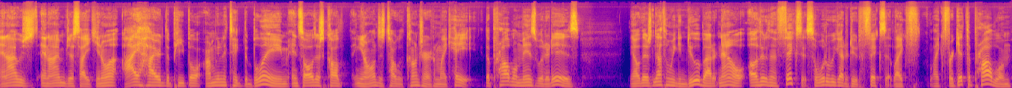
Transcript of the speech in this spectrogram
And I was and I'm just like, you know what? I hired the people. I'm going to take the blame. And so I'll just call, you know, I'll just talk with the contractor. I'm like, "Hey, the problem is what it is. You know, there's nothing we can do about it now other than fix it. So what do we got to do to fix it? Like like forget the problem.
